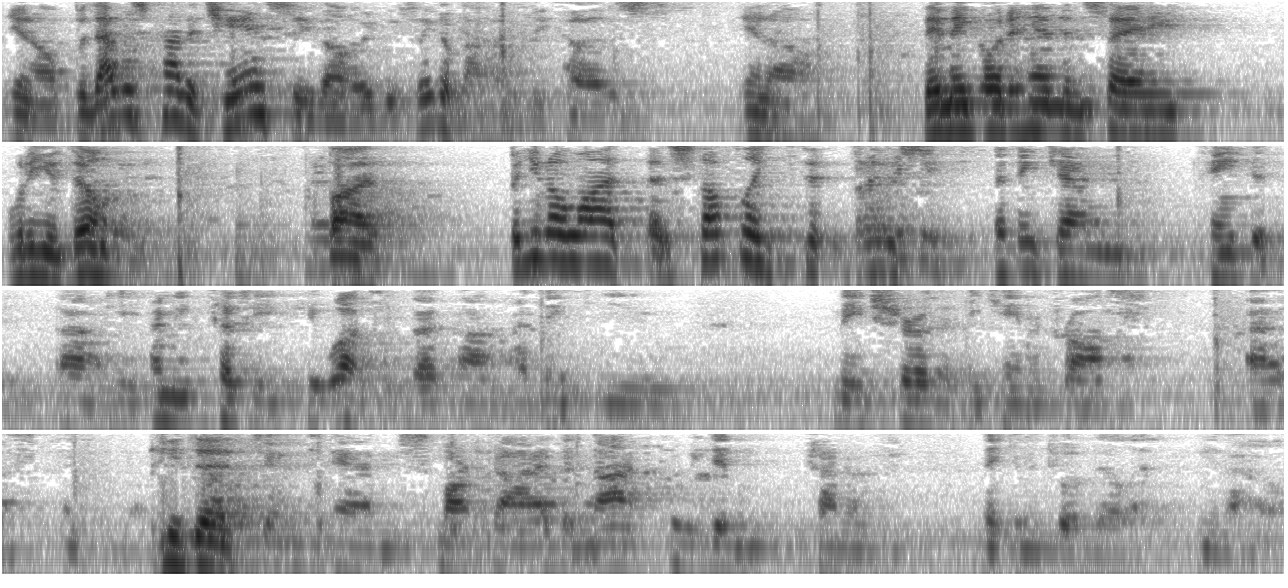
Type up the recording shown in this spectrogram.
you know, but that was kind of chancy though, if you think about it, because you know they may go to him and say, "What are you doing?" But but you know what? Uh, Stuff like th- I think, we, I think Jen painted. Uh, he, I mean, because he, he was, but um, I think you made sure that he came across as an He did. and smart guy, but not we didn't kind of make him into a villain. You know.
